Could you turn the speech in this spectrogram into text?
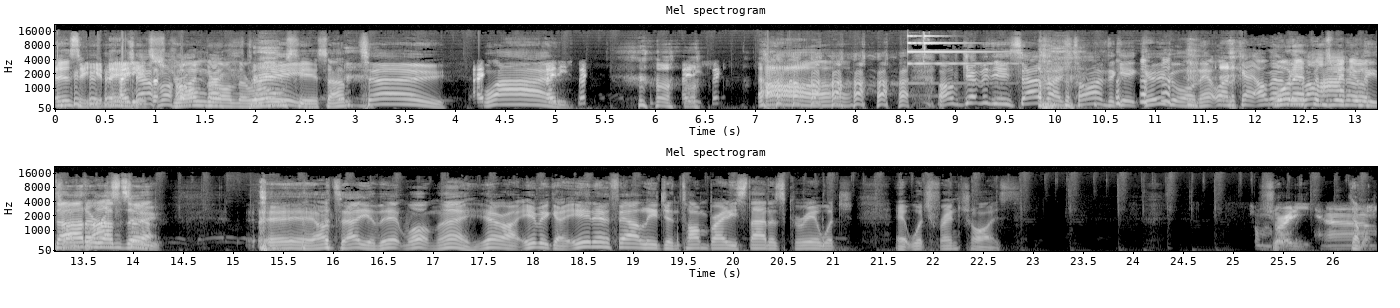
Is it? You need to get stronger on the Three, rules here, son. Two, one. 86? 86? Oh, I've given you so much time to get Google on that one. Okay, I'm gonna What be happens when your data runs Last out? Yeah, I'll tell you that. What, mate? Yeah, right. Here we go. NFL legend Tom Brady started his career which at which franchise? Tom Sure. Brady. Um, Come on.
